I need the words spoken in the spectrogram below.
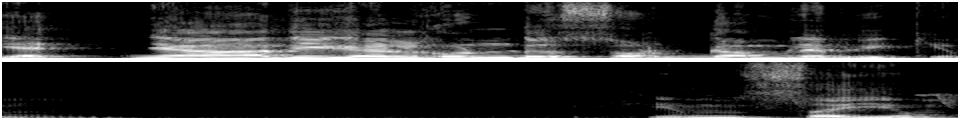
യജ്ഞാദികൾ കൊണ്ട് സ്വർഗം ലഭിക്കും. ഹിംസയും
